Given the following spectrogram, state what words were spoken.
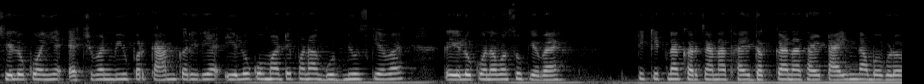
જે લોકો અહીંયા એચ વન બી ઉપર કામ કરી રહ્યા, એ લોકો માટે પણ આ ગુડ ન્યૂઝ કહેવાય કે એ લોકોને હવે શું કહેવાય ટિકિટના ખર્ચા ના થાય, ધક્કા ના થાય ટાઈમ ના બગડો,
